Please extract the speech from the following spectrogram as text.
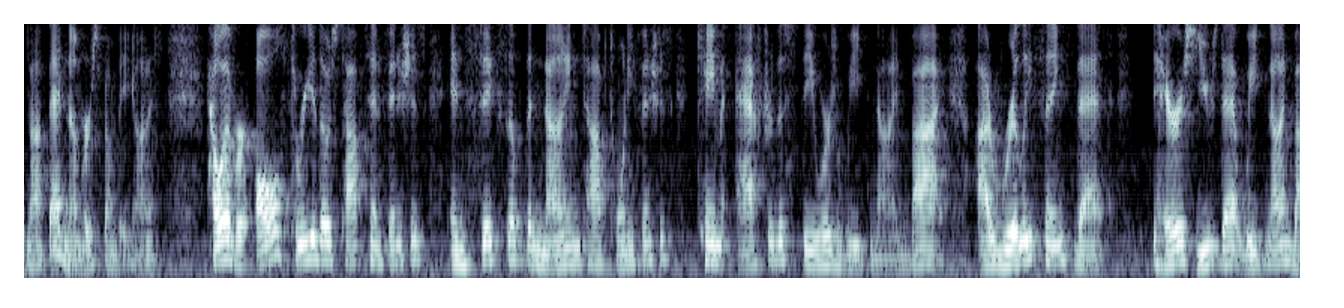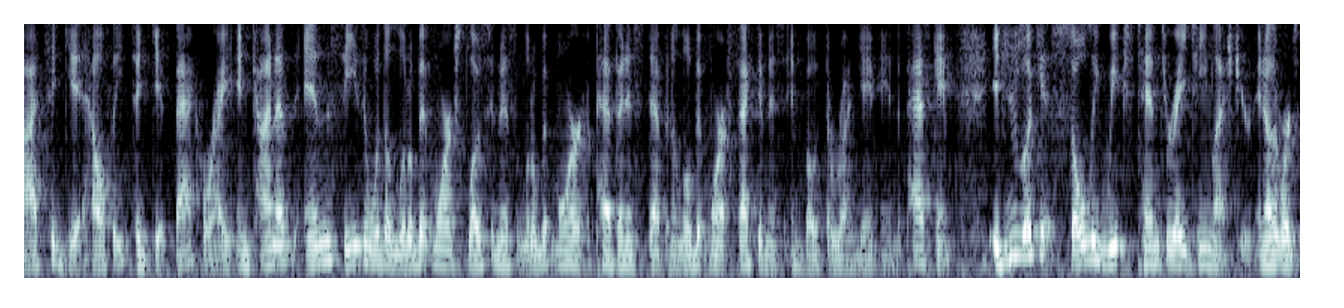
not bad numbers, if I'm being honest. However, all three of those top 10 finishes and six of the nine top 20 finishes came after the Steelers' week nine bye. I really think that Harris used that week nine bye to get healthy, to get back right, and kind of end the season with a little bit more explosiveness, a little bit more pep in his step, and a little bit more effectiveness in both the run game and the pass game. If you look at solely weeks 10 through 18 last year, in other words,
